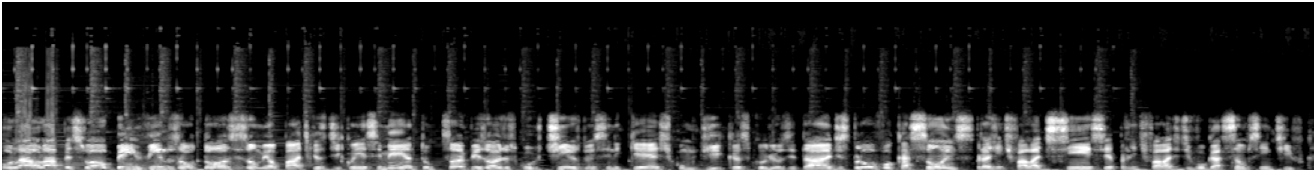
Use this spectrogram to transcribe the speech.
Olá, olá pessoal, bem-vindos ao Doses Homeopáticas de Conhecimento. São episódios curtinhos do Ensinecast com dicas, curiosidades, provocações para a gente falar de ciência, para a gente falar de divulgação científica.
